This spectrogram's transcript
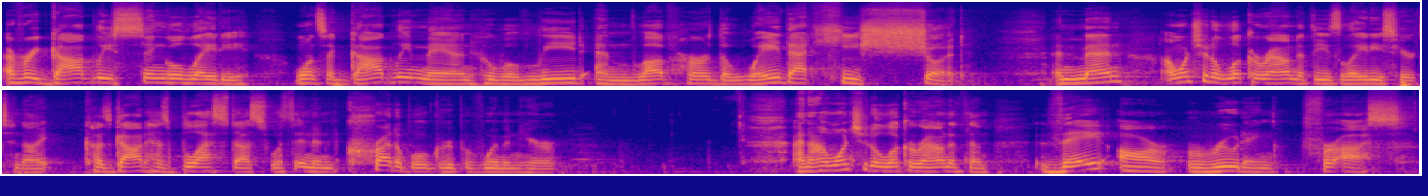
Every godly single lady wants a godly man who will lead and love her the way that he should. And men, I want you to look around at these ladies here tonight because God has blessed us with an incredible group of women here. And I want you to look around at them. They are rooting for us.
